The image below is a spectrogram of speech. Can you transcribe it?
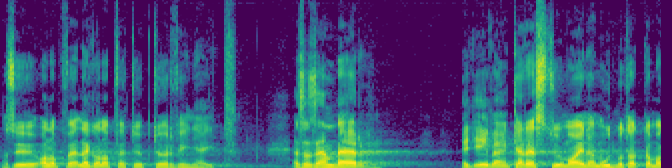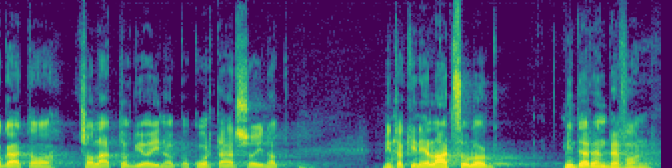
az ő alapve, legalapvetőbb törvényeit. Ez az ember egy éven keresztül majdnem úgy mutatta magát a családtagjainak, a kortársainak, mint akinél látszólag minden rendben van.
